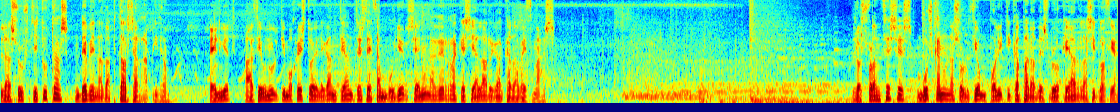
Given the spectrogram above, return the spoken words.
Las sustitutas deben adaptarse rápido. Elliot hace un último gesto elegante antes de zambullirse en una guerra que se alarga cada vez más. Los franceses buscan una solución política para desbloquear la situación.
